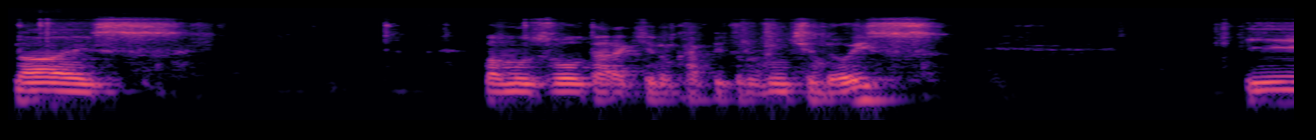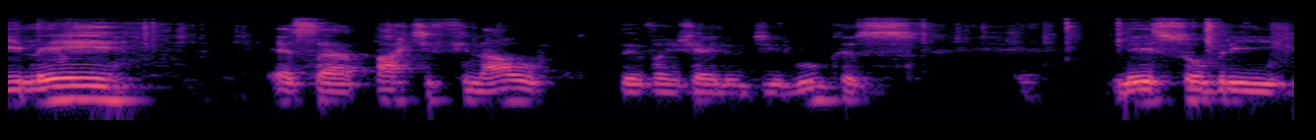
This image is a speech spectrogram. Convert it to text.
nós vamos voltar aqui no capítulo 22 e ler essa parte final do Evangelho de Lucas, ler sobre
